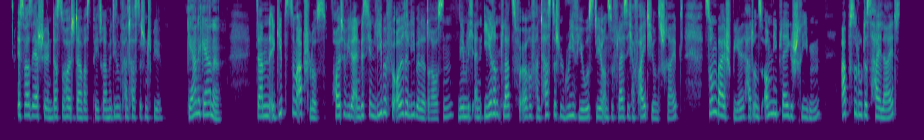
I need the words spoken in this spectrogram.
es war sehr schön, dass du heute da warst, Petra, mit diesem fantastischen Spiel. Gerne, gerne. Dann gibt's zum Abschluss heute wieder ein bisschen Liebe für eure Liebe da draußen, nämlich einen Ehrenplatz für eure fantastischen Reviews, die ihr uns so fleißig auf iTunes schreibt. Zum Beispiel hat uns Omniplay geschrieben, absolutes Highlight,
